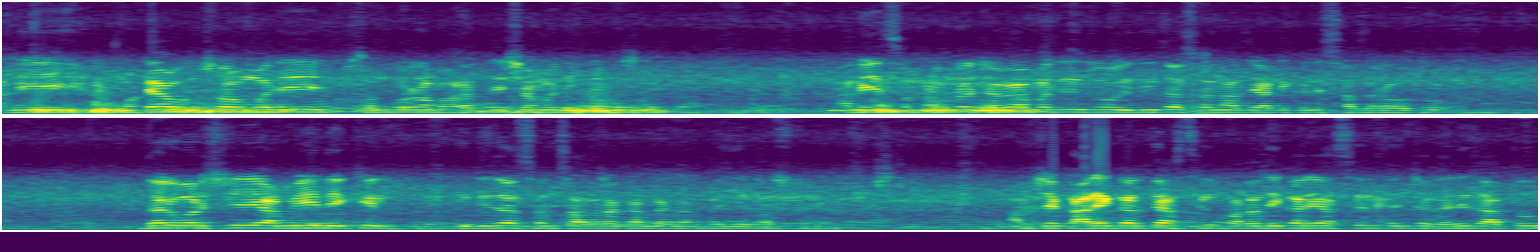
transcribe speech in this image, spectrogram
आणि मोठ्या उत्सवामध्ये संपूर्ण भारत देशामध्ये आणि संपूर्ण जगामध्ये जो ईदीचा सण आज या ठिकाणी साजरा होतो दरवर्षी आम्ही देखील ईदीचा सण साजरा करण्याकरता येत असतो. आमचे कार्यकर्ते असतील पदाधिकारी असतील त्यांच्या घरी जातून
